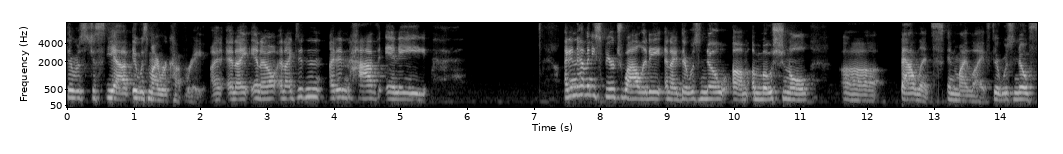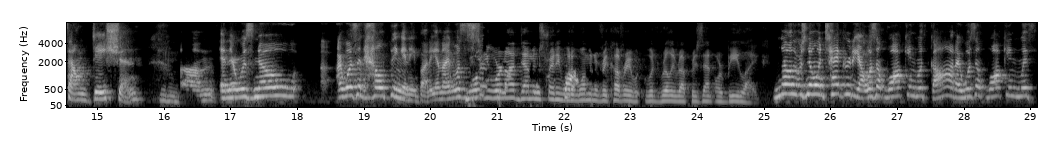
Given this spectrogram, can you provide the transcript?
There was just yeah, it was my recovery, I, and I you know, and I didn't I didn't have any I didn't have any spirituality, and I there was no um, emotional uh, balance in my life. There was no foundation, mm-hmm. um, and there was no. I wasn't helping anybody, and I was. You, you were not demonstrating what a woman of recovery would really represent or be like. No, there was no integrity. I wasn't walking with God. I wasn't walking with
